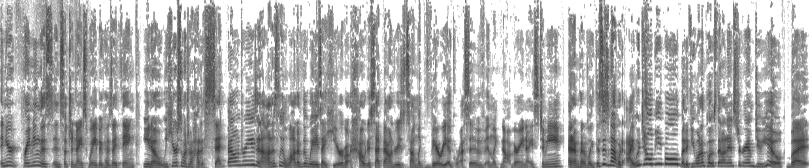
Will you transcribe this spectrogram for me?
And you're framing this in such a nice way because I think, you know, we hear so much about how to set boundaries. And honestly, a lot of the ways I hear about how to set boundaries sound like very aggressive and like not very nice to me. And I'm kind of like, this is not what I would tell people. But if you want to post that on Instagram, do you? But,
